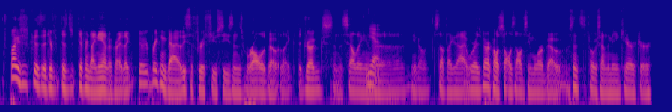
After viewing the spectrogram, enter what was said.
it's probably just because diff- there's a different dynamic, right? Like Bre- Breaking Bad, at least the first few seasons were all about like the drugs and the selling and Yeah. the you know stuff like that. Whereas Better Call Saul is obviously more about since it's focused on the main character,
